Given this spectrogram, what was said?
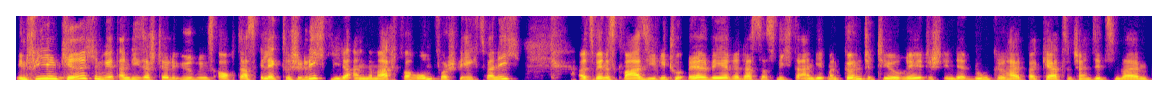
In vielen Kirchen wird an dieser Stelle übrigens auch das elektrische Licht wieder angemacht. Warum, verstehe ich zwar nicht. Als wenn es quasi rituell wäre, dass das Licht da angeht. Man könnte theoretisch in der Dunkelheit bei Kerzenschein sitzen bleiben,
